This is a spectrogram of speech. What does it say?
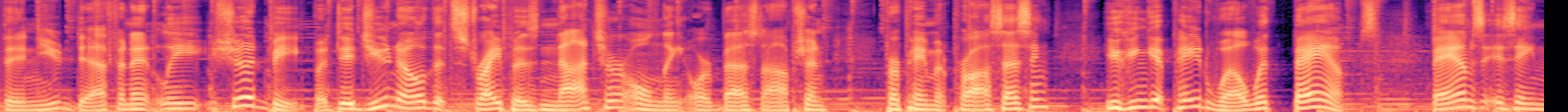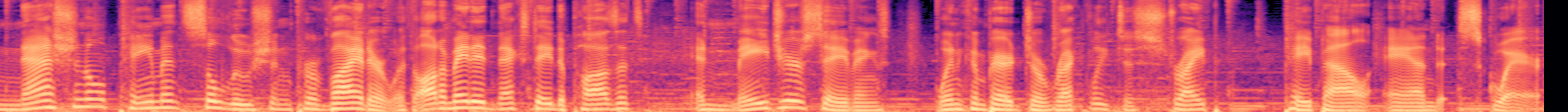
then you definitely should be. But did you know that Stripe is not your only or best option for payment processing? You can get paid well with BAMS. BAMS is a national payment solution provider with automated next day deposits and major savings when compared directly to Stripe PayPal, and Square.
